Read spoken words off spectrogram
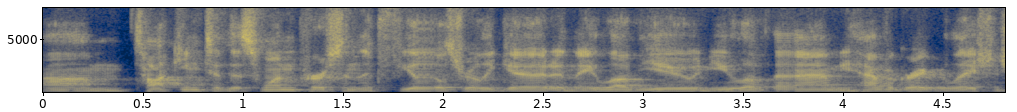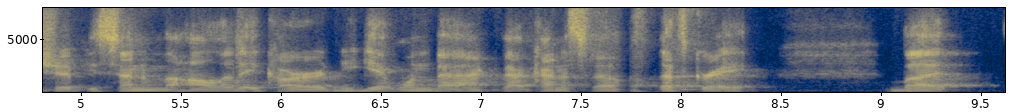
um, talking to this one person that feels really good and they love you and you love them. You have a great relationship. You send them the holiday card and you get one back, that kind of stuff. That's great. But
